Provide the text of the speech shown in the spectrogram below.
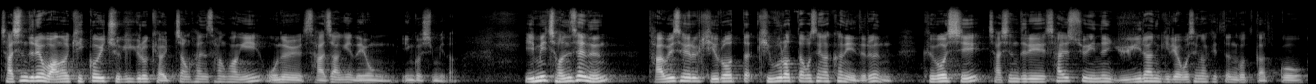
자신들의 왕을 기꺼이 죽이기로 결정한 상황이 오늘 4장의 내용인 것입니다. 이미 전세는 다윗에게를 기울었다, 기울었다고 생각하는 이들은 그것이 자신들이 살 수 있는 유일한 길이라고 생각했던 것 같고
